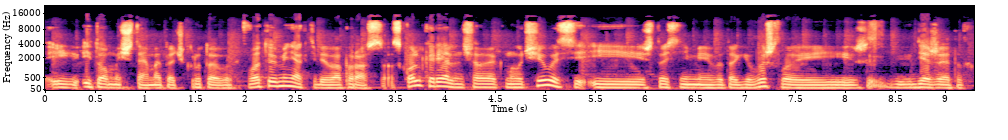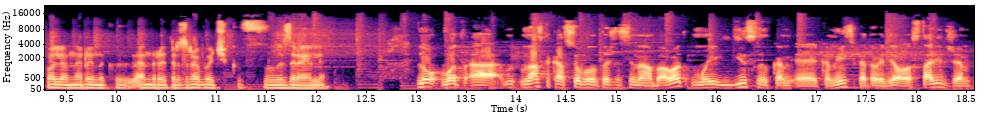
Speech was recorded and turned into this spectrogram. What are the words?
И, и то мы считаем это очень крутой выход. Вот и у меня к тебе вопрос. Сколько реально человек научилось, и что с ними в итоге вышло, и где же этот хваленый рынок Android-разработчиков в Израиле? Ну, вот а, у нас как раз все было точно наоборот. Мы единственный ком- э, комьюнити, который делал Study Jam,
